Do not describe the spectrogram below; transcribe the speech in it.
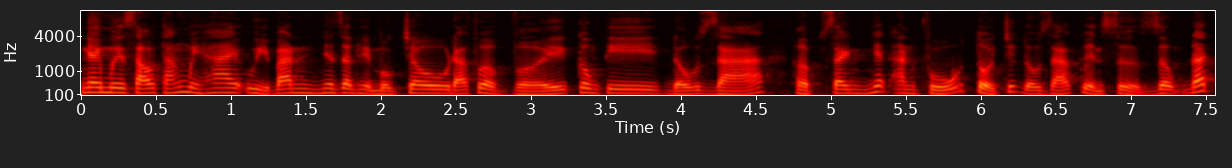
Ngày 16 tháng 12, Ủy ban Nhân dân huyện Mộc Châu đã phối hợp với công ty đấu giá hợp danh Nhất An Phú tổ chức đấu giá quyền sử dụng đất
